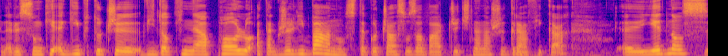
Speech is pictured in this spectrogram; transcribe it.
rysunki Egiptu, czy widoki Neapolu, a także Libanu z tego czasu zobaczyć na naszych grafikach. Jedną z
